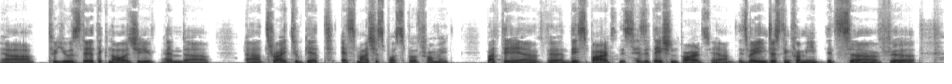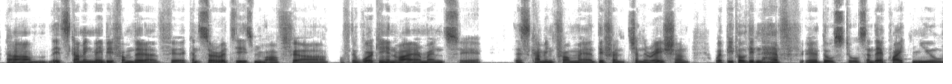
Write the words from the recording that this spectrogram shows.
to use the technology and try to get as much as possible from it but uh, the, this part, this hesitation part, uh, is very interesting for me. It's uh, the, um, it's coming maybe from the, the conservatism of uh, of the working environment. Uh, coming from a different generation where people didn't have uh, those tools, and they're quite new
